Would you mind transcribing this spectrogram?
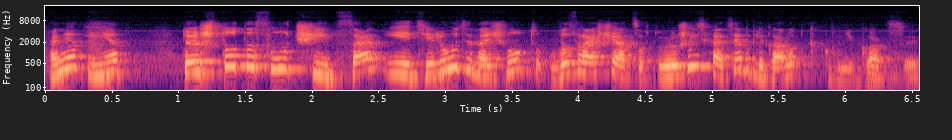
Понятно? Нет? То есть что-то случится, и эти люди начнут возвращаться в твою жизнь хотя бы для короткой коммуникации.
